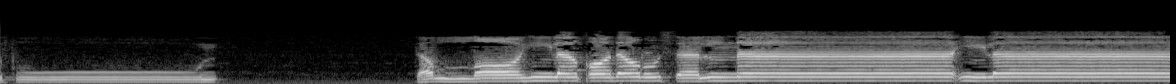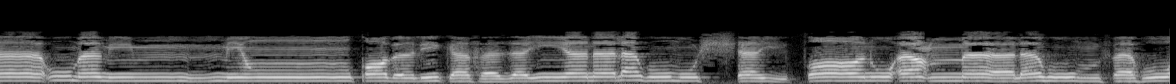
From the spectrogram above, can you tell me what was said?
مفرطون تالله لقد أرسلنا قبلك فزين لهم الشيطان أعمالهم فهو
